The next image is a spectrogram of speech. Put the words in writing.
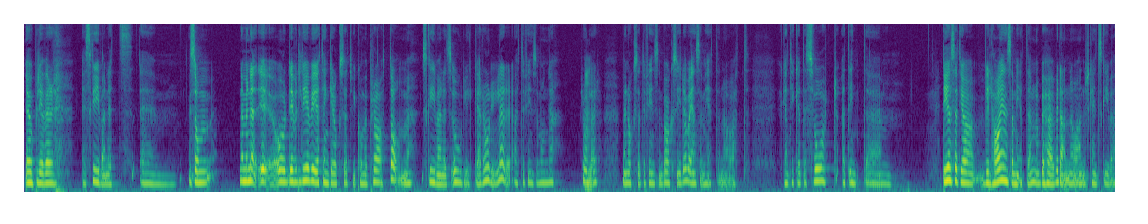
jag upplever skrivandet eh, som... Nej men, eh, och det är väl det jag tänker också att vi kommer prata om. Skrivandets olika roller. Att det finns så många roller. Men också att det finns en baksida av ensamheten av att jag kan tycka att det är svårt att inte... ehm, Dels att jag vill ha ensamheten och behöver den och annars kan jag inte skriva.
